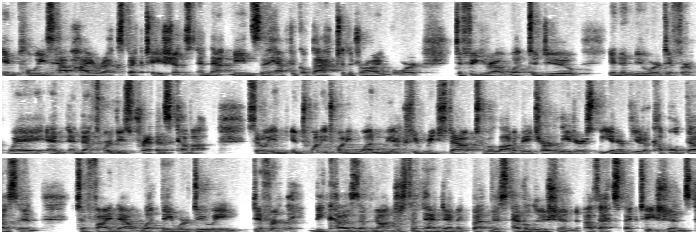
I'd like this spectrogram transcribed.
employees have higher expectations. And that means they have to go back to the drawing board to figure out what to do in a new or different way. And, and that's where these trends come up. So in, in 2021, we actually reached out to a lot of HR leaders. We interviewed a couple dozen to find out what they were doing differently because of not just the pandemic, but this evolution of expectations.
